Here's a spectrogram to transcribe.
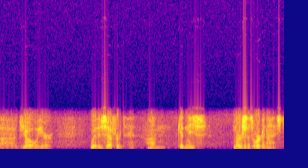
uh, Joe here with his effort on getting these nurses organized.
